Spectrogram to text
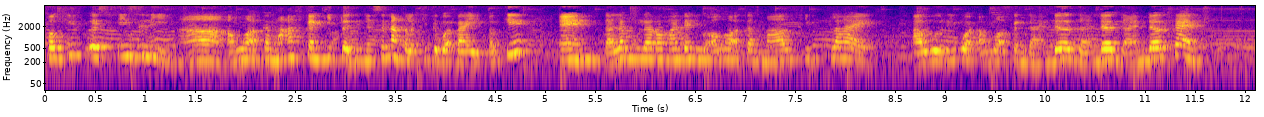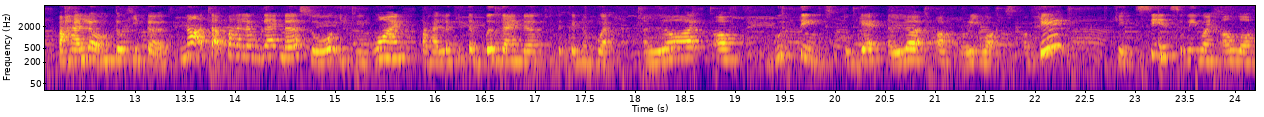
forgive us easily. Ha, Allah akan maafkan kita dengan senang kalau kita buat baik, okay? And dalam bulan Ramadan juga Allah akan multiply our reward. Allah akan ganda, ganda, ganda kan pahala untuk kita. Nak tak pahala berganda? So if we want pahala kita berganda, kita kena buat a lot of good things to get a lot of rewards. Okay? Okay, since we want Allah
